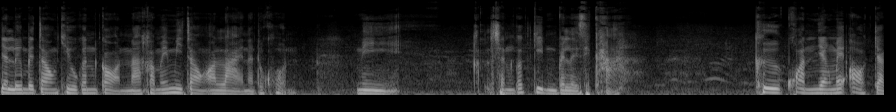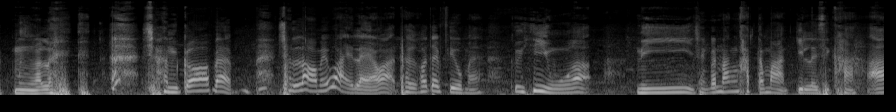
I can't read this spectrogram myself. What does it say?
อย่าลืมไปจองคิวกันก่อนนะเขาไม่มีจองออนไลน์นะทุกคน นี่ ฉันก็กินไปเลยสิค่ะ คือควันยังไม่ออกจากเนื้อเลย ฉันก็แบบ ฉันรอไม่ไหวแล้วอะ่ะ เธอเข้าใจฟิลไหมคือหิวอะ่ะ นี่ฉันก็นั่งขัดสมาธิกินเลยสิคะอ่า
